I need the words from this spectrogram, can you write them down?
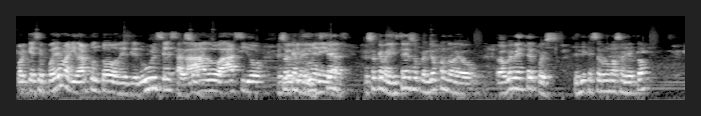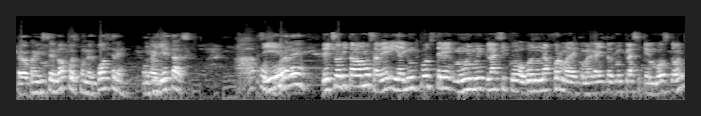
porque se puede maridar con todo, desde dulce, salado, ácido, Eso lo que, me tú me dijiste, digas. eso que me dijiste me sorprendió cuando, obviamente, pues, tiene que ser uno más abierto, pero cuando dijiste, no, pues con el postre, con galletas. Ah, pues, Sí. órale. De hecho, ahorita vamos a ver y hay un postre muy, muy clásico, o bueno, una forma de comer galletas muy clásica en Boston,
